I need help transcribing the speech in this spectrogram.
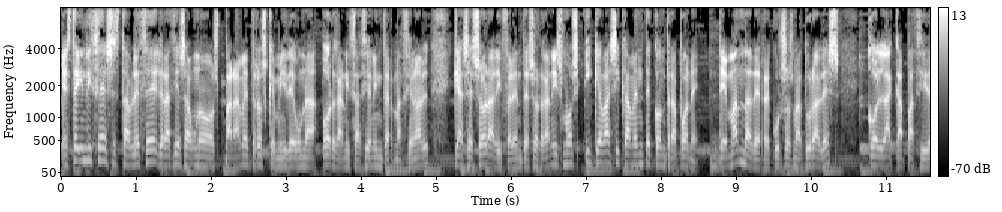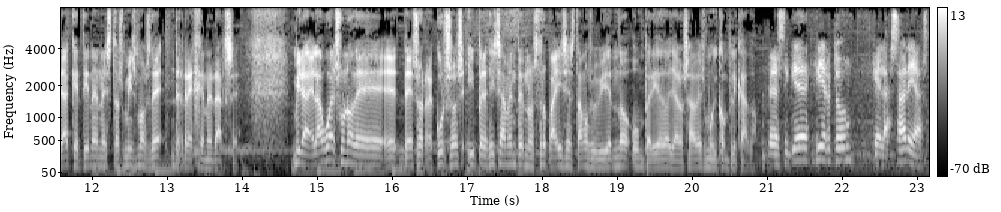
Este índice se establece gracias a unos parámetros que mide una organización internacional que asesora a diferentes organismos y que básicamente contrapone demanda de recursos naturales con la capacidad que tienen estos mismos de regenerarse. Mira, el agua es uno de, esos recursos y precisamente en nuestro país estamos viviendo un periodo, ya lo sabes, muy complicado. Pero sí que es cierto que las áreas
